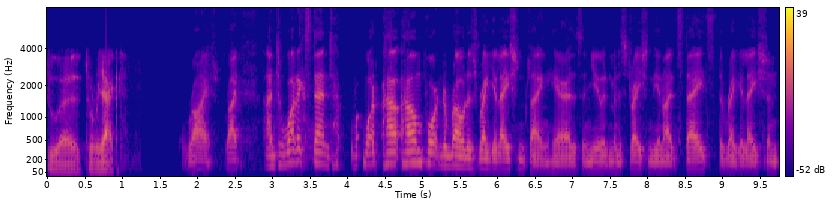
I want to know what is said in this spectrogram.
to to react. Right, right. And to what extent, what, how, how important a role is regulation playing here? There's a new administration in the United States. The regulation,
